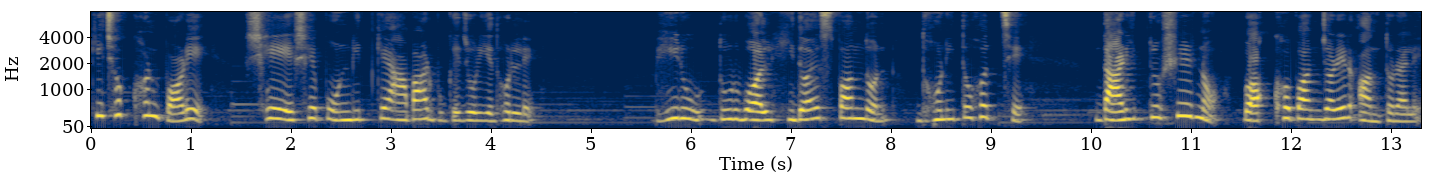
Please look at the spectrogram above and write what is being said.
কিছুক্ষণ পরে সে এসে পণ্ডিতকে আবার বুকে জড়িয়ে ধরলে। ভীরু, দুর্বল হৃদয় স্পন্দন ধ্বনিত হচ্ছে দারিদ্র্যশীর্ণ বক্ষপঞ্জরের অন্তরালে।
